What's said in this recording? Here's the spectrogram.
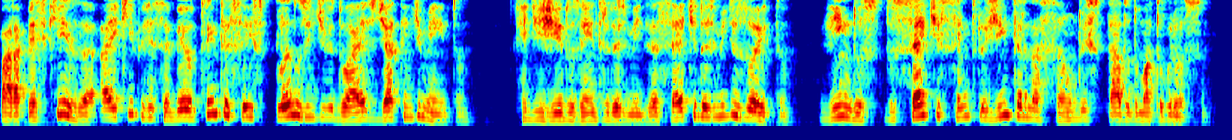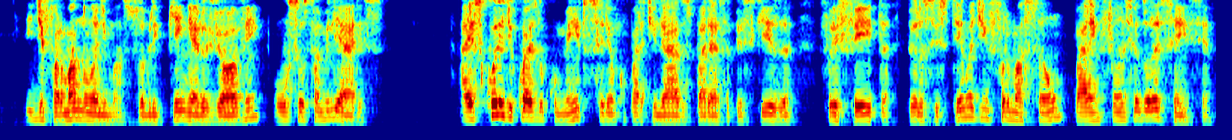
Para a pesquisa, a equipe recebeu 36 planos individuais de atendimento, redigidos entre 2017 e 2018, vindos dos sete centros de internação do estado do Mato Grosso, e de forma anônima sobre quem era o jovem ou seus familiares. A escolha de quais documentos seriam compartilhados para essa pesquisa foi feita pelo Sistema de Informação para a Infância e Adolescência,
